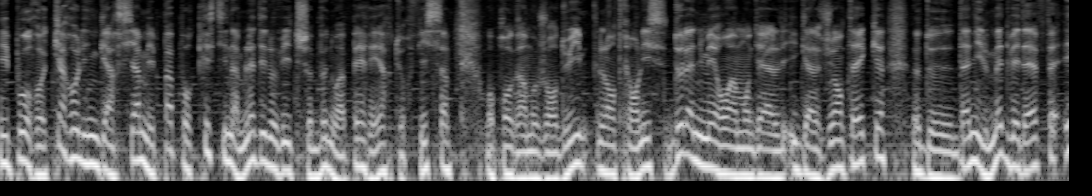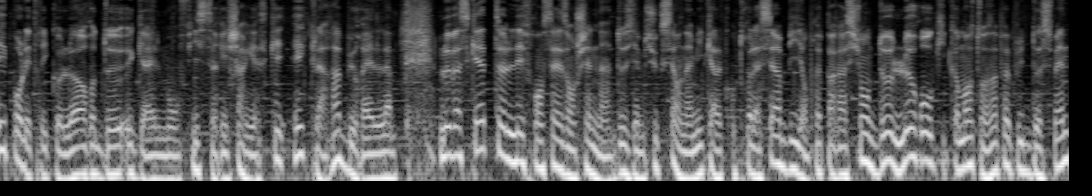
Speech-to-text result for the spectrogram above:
et pour Caroline Garcia, mais pas pour Kristina Mladenovic, Benoît Père et Arthur Fils. Au programme aujourd'hui, l'entrée en lice de la numéro 1 mondiale Iga Juantec, de Daniel Medvedev et pour les tricolores de Gaël Monfils, Richard Gasquet et Clara Burel. Le basket, les Françaises enchaînent un deuxième succès en amical contre la Serbie en préparation de l'Euro qui commence dans un peu plus de deux semaines.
